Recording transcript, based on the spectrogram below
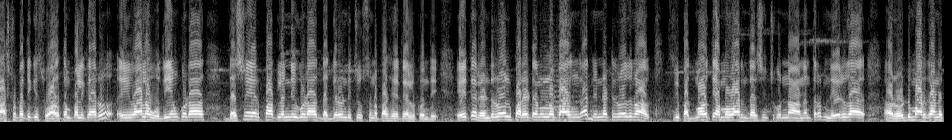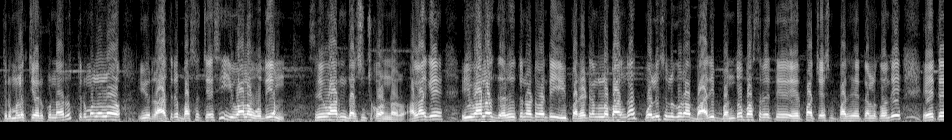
రాష్ట్రపతికి స్వాగతం పలికారు. ఇవాళ ఉదయం కూడా దర్శన ఏర్పాట్లన్నీ కూడా దగ్గరుండి చూస్తున్న పరిస్థితి నెలకొంది. అయితే రెండు రోజుల పర్యటనలో భాగంగా నిన్నటి రోజున శ్రీ పద్మావతి అమ్మవారిని దర్శించుకున్న అనంతరం నేరుగా రోడ్డు మార్గాన్ని తిరుమలకు చేరుకున్నారు. తిరుమలలో ఈ రాత్రి బస చేసి ఇవాళ ఉదయం శ్రీవారిని దర్శించుకోనున్నారు. అలాగే ఇవాళ జరుగుతున్నటువంటి ఈ పర్యటనలో భాగంగా పోలీసులు కూడా భారీ బందోబస్తులు అయితే ఏర్పాటు చేసిన పరిస్థితి నెలకొంది. అయితే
